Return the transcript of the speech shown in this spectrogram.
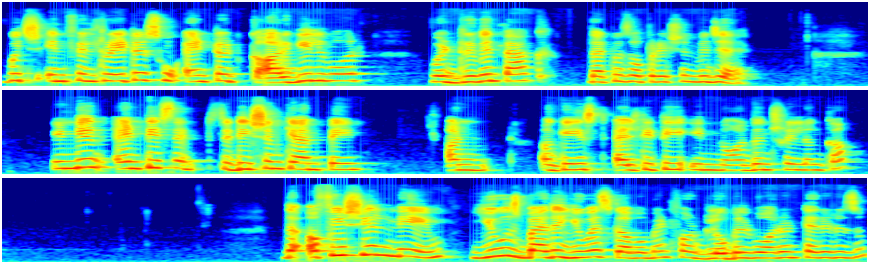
which infiltrators who entered Kargil war were driven back. That was Operation Vijay. Indian anti-sedition campaign and against LTT in northern Sri Lanka. The official name used by the US government for global war on terrorism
